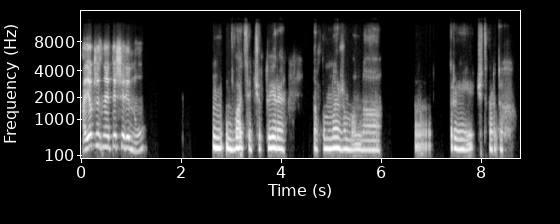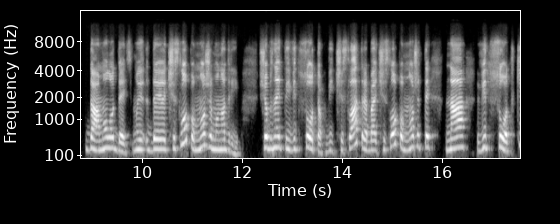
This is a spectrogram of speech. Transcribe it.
А як же знайти ширину? 24 помножимо на 3 четвертих. Да, молодець. Ми де число помножимо на дріб. Щоб знайти відсоток від числа, треба число помножити на відсотки,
